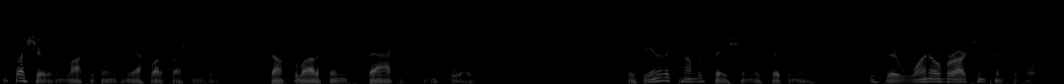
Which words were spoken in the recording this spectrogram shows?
And so I share with them lots of things, and we ask a lot of questions and bounced a lot of things back and forth. But at the end of the conversation, they said to me, Is there one overarching principle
